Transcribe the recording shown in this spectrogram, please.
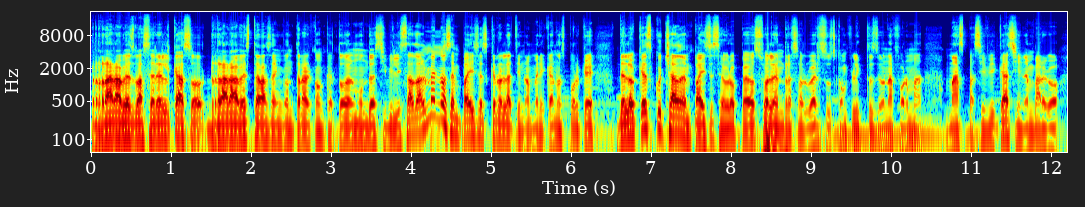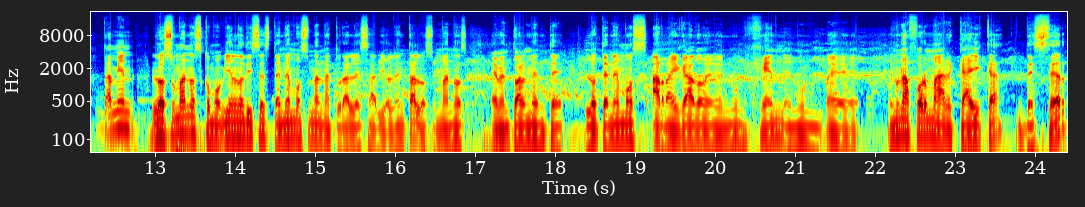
Rara vez va a ser el caso, rara vez te vas a encontrar con que todo el mundo es civilizado, al menos en países creo latinoamericanos, porque de lo que he escuchado en países europeos suelen resolver sus conflictos de una forma más pacífica, sin embargo, también los humanos, como bien lo dices, tenemos una naturaleza violenta, los humanos eventualmente lo tenemos arraigado en un gen, en, un, eh, en una forma arcaica de ser,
